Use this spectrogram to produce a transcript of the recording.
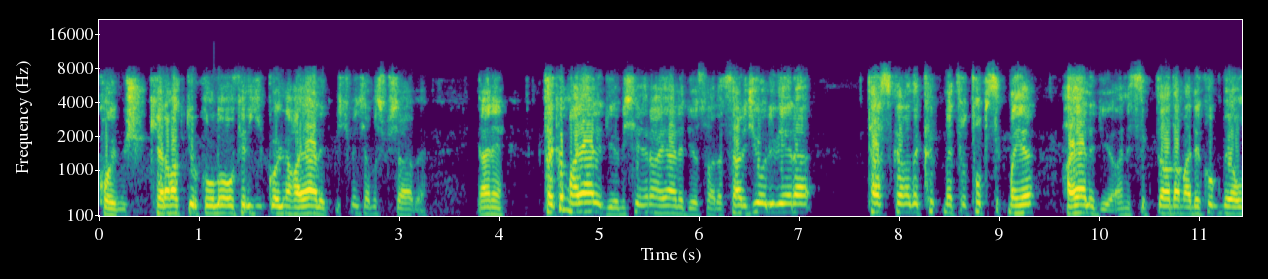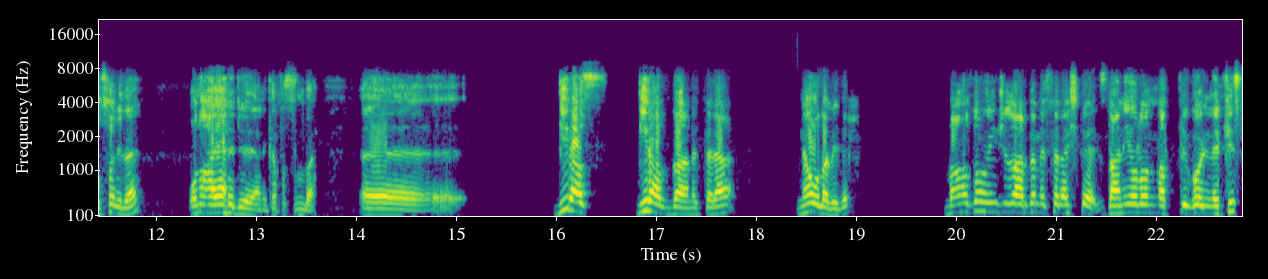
koymuş. Kerem Aktürkoğlu o frikik golünü hayal etmiş ve çalışmış abi. Yani takım hayal ediyor. Bir şeyleri hayal ediyor sonra. Sergio Oliveira ters kanada 40 metre top sıkmayı hayal ediyor. Hani sıktığı adam Adekugbe olsa bile onu hayal ediyor yani kafasında. Ee, biraz biraz daha mesela ne olabilir? Bazı oyuncularda mesela işte Zaniolo'nun attığı gol nefis.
